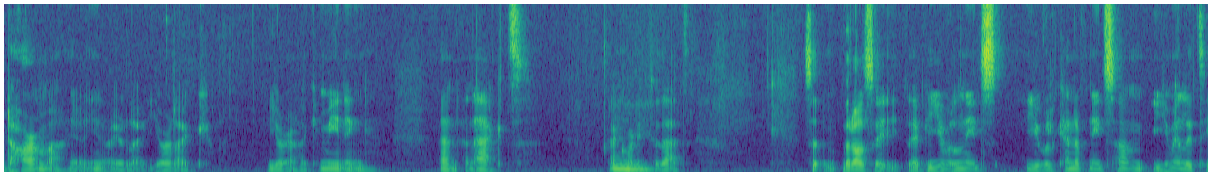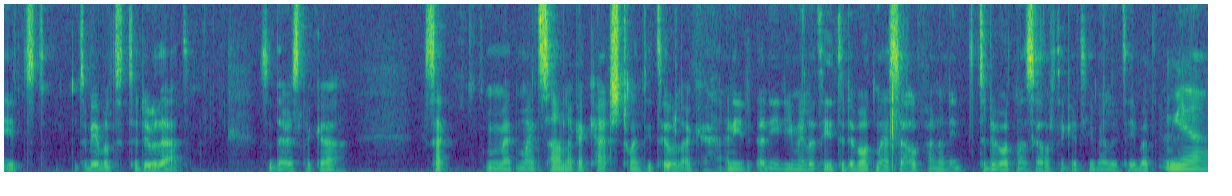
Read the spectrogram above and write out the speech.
dharma you know your like your like your like meaning and an act according mm. to that. So but also like you will need you will kind of need some humility to, to be able to, to do that. So there's like a might sound like a catch 22 like i need i need humility to devote myself and i need to devote myself to get humility but yeah.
